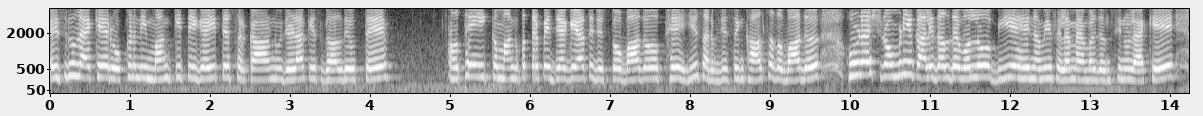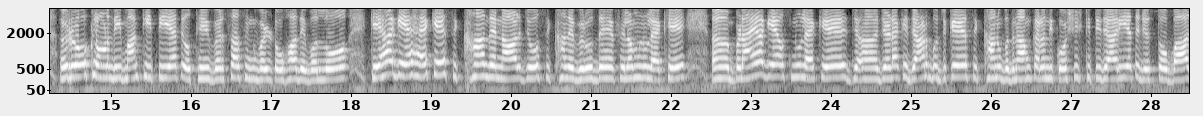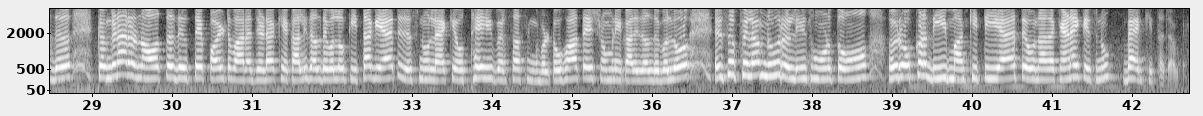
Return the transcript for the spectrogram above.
ਇਸ ਨੂੰ ਲੈ ਕੇ ਰੋਕਣ ਦੀ ਮੰਗ ਕੀਤੀ ਗਈ ਤੇ ਸਰਕਾਰ ਨੂੰ ਜਿਹੜਾ ਕਿ ਇਸ ਗੱਲ ਦੇ ਉੱਤੇ ਉੱਥੇ ਇੱਕ ਮੰਗ ਪੱਤਰ ਭੇਜਿਆ ਗਿਆ ਤੇ ਜਿਸ ਤੋਂ ਬਾਅਦ ਉੱਥੇ ਹੀ ਸਰਬਜੀਤ ਸਿੰਘ ਖਾਲਸਾ ਤੋਂ ਬਾਅਦ ਹੁਣ ਸ਼੍ਰੋਮਣੀ ਅਕਾਲੀ ਦਲ ਦੇ ਵੱਲੋਂ ਵੀ ਇਹ ਨਵੀਂ ਫਿਲਮ ਐਮਰਜੈਂਸੀ ਨੂੰ ਲੈ ਕੇ ਰੋਕ ਲਾਉਣ ਦੀ ਮੰਗ ਕੀਤੀ ਹੈ ਤੇ ਉੱਥੇ ਹੀ ਵਿਰਸਾ ਸਿੰਘ ਵਲਟੋਹਾ ਦੇ ਵੱਲੋਂ ਕਿਹਾ ਗਿਆ ਹੈ ਕਿ ਸਿੱਖਾਂ ਦੇ ਨਾਲ ਜੋ ਸਿੱਖਾਂ ਦੇ ਵਿਰੁੱਧ ਇਹ ਫਿਲਮ ਨੂੰ ਲੈ ਕੇ ਬਣਾਇਆ ਗਿਆ, ਉਸ ਨੂੰ ਲੈ ਕੇ ਜਿਹੜਾ ਕਿ ਜਾਣਬੁੱਝ ਕੇ ਸਿੱਖਾਂ ਨੂੰ ਬਦਨਾਮ ਕਰਨ ਦੀ ਕੋਸ਼ਿਸ਼ ਕੀਤੀ ਜਾ ਰਹੀ ਹੈ ਤੇ ਜਿਸ ਤੋਂ ਬਾਅਦ ਕੰਗਣਾ ਰਣੌਤ ਦੇ ਉੱਤੇ ਪਲਟਵਾਰਾ ਜਿਹੜਾ ਕਿ ਅਕਾਲੀ ਦਲ ਦੇ ਵੱਲੋਂ ਕੀਤਾ ਗਿਆ ਹੈ ਤੇ ਜਿਸ ਨੂੰ ਲੈ ਕੇ ਉੱਥੇ ਹੀ ਵਿਰਸਾ ਸਿੰਘ ਵਲਟੋਹਾ ਤੇ ਸ਼੍ਰੋਮਣੀ ਅਕਾਲੀ ਦਲ ਦੇ ਵੱਲੋਂ ਇਸ ਫਿਲਮ ਨੂੰ ਰਿਲੀਜ਼ ਹੋਣ ਤੋਂ ਰੋਕਣ ਦੀ ਮੰਗ ਕੀਤੀ ਹੈ ਤੇ ਉਹਨਾਂ ਦਾ ਕਹਿਣਾ ਹੈ ਕਿ ਇਸ ਨੂੰ ਬੈਨ ਕੀਤਾ ਜਾਵੇ।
